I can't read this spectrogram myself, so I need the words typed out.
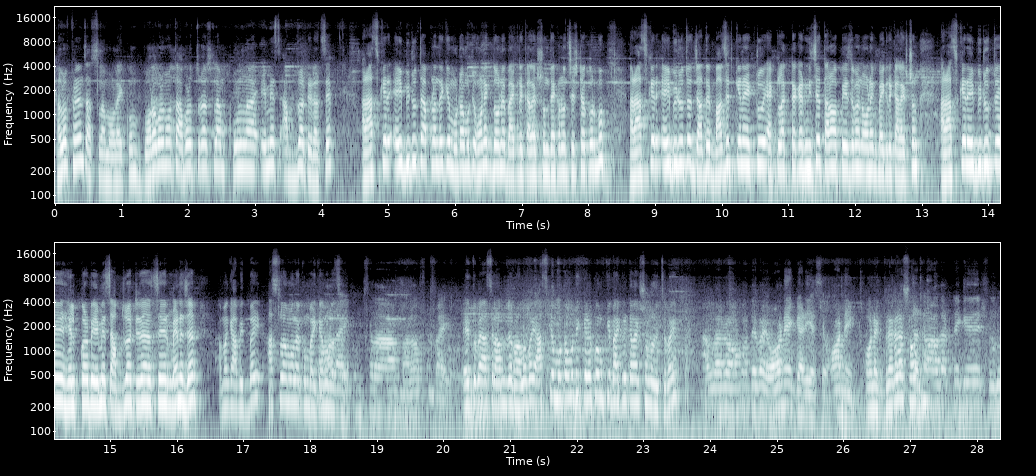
হ্যালো ফ্রেন্ডস আসসালামু আলাইকুম। বরাবর মতো আবারও চলে আসলাম খুলনা এম এস আবদুল্লা ট্রেডার্সে আর আজকের এই ভিডিওতে আপনাদেরকে মোটামুটি অনেক ধরনের বাইকের কালেকশন দেখানোর চেষ্টা করব। আর আজকের এই ভিডিওতে যাদের বাজেট কেনা একটু এক লাখ টাকার নিচে, তারাও পেয়ে যাবেন অনেক বাইকের কালেকশন আর আজকের এই ভিডিওতে হেল্প করবে এম এস আব্দুল্লা ট্রেডার্সের ম্যানেজার আমাকে আবিদ ভাই আসসালামু আলাইকুম ভাই কেমন আছেন? সালাম ভালো আছেন ভাই? এই তো ভাই আমাদের ভালো ভাই। আজকে মোটামুটি কীরকম কি বাইকের কালেকশন রয়েছে ভাই? আল্লাহর রহমতে ভাই অনেক গাড়ি আছে অনেক। অনেক। ব্র্যাকের সব হাজার থেকে শুরু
